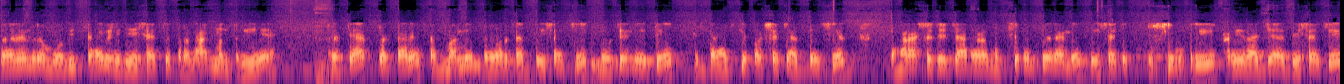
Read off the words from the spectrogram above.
नरेंद्र मोदी साहेब हे देशाचे प्रधानमंत्री आहे. आणि त्याच प्रकारे सन्मान्य पवार साहेब देशाचे मोठे नेते राजकीय पक्षाचे अध्यक्ष आहेत. महाराष्ट्राचे चार वेळा मुख्यमंत्री राहिले देशाचे कृषी मंत्री आणि राज्य देशाचे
